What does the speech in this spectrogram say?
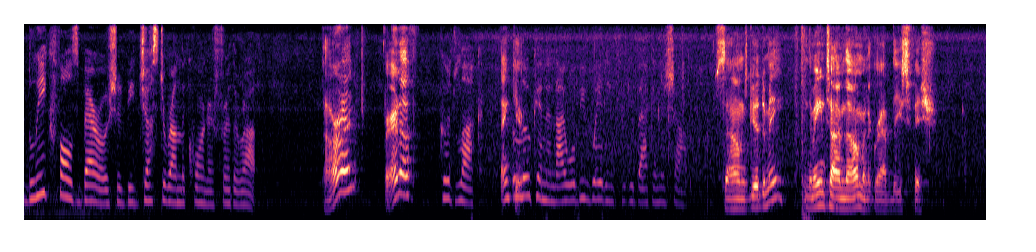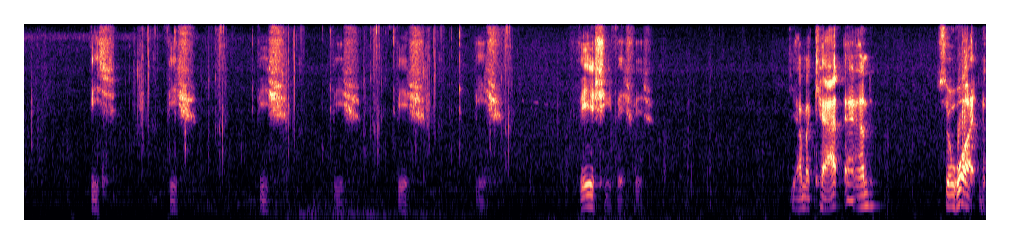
Bleak Falls Barrow should be just around the corner further up. All right. Fair enough. Good luck. Thank you. Lucan and I will be waiting for you back in the shop. Sounds good to me. In the meantime, though, I'm going to grab these fish. Fish. Fish. Fish. Fish. Fish. Fish. Fishy fish fish. Yeah, I'm a cat, and so what?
